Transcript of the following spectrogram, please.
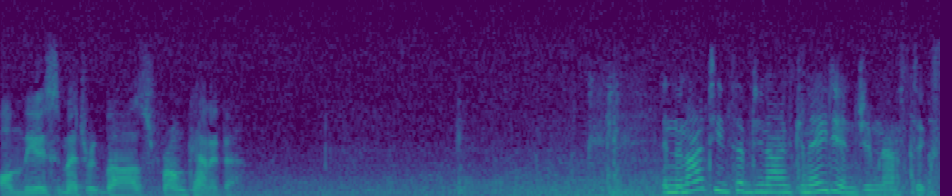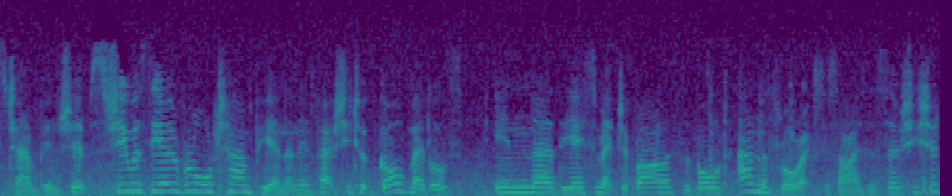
on the asymmetric bars from Canada. In the 1979 Canadian Gymnastics Championships, she was the overall champion, and in fact she took gold medals in uh, the asymmetric bars, the vault, and the floor exercises, so she should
